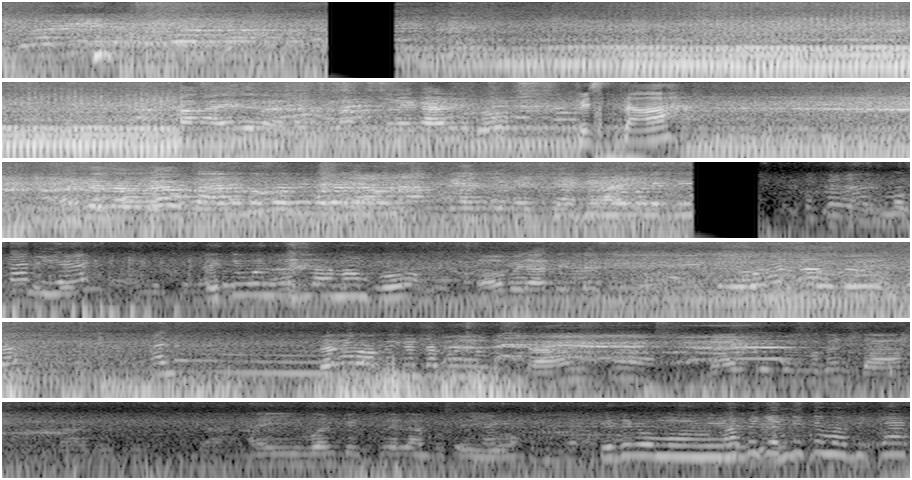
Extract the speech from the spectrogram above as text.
good luck. Maraming salamat. Enjoy, enjoy. Pista? Magkano yan? Anong... Pero mabiganda po yung discount. Dahil po ito maganda, ay 150 na lang po sa iyo. Pwede ko mong Mabigat ito, mabigat.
